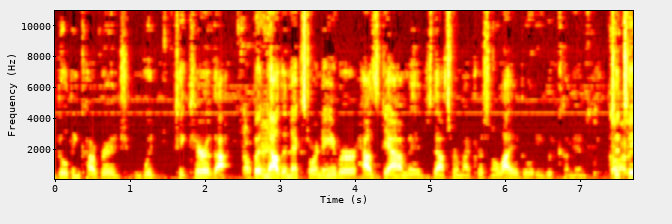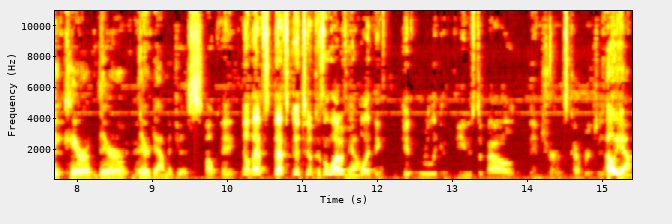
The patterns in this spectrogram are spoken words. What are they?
building coverage would take care of that. Okay. But now the next door neighbor has damage. That's where my personal liability would come in Got to take care of their okay. their damages. Okay, no, that's that's good to know because a lot of people yeah. I think get really confused about insurance coverages. Oh yeah,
